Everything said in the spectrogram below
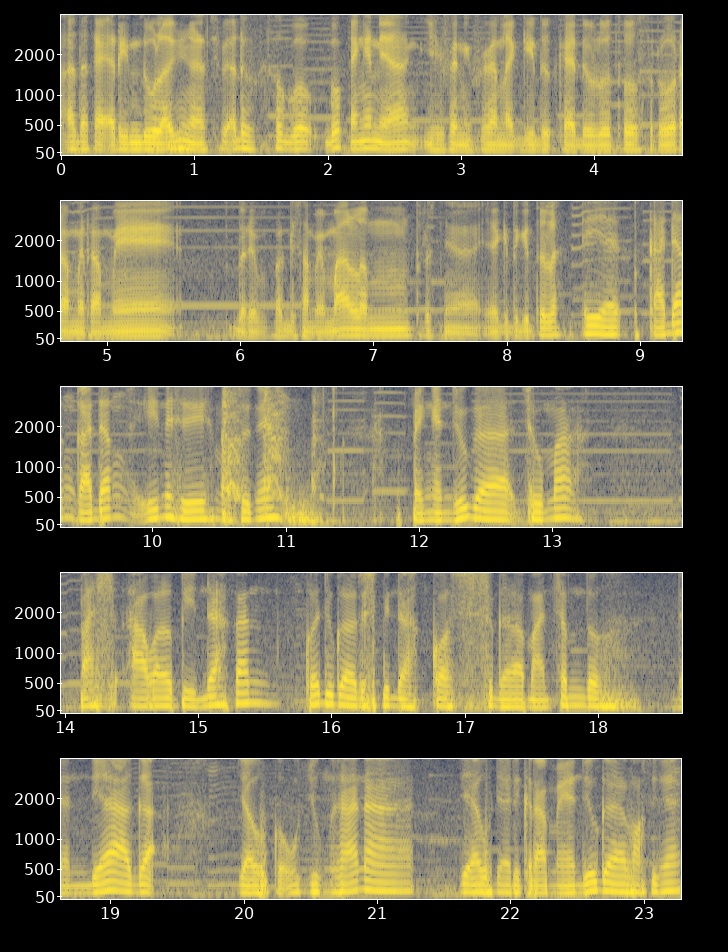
ada kayak rindu lagi nggak sih? Aduh, kok gue gue pengen ya event-event lagi kayak dulu tuh seru rame-rame dari pagi sampai malam, terusnya ya gitu-gitulah. Iya, kadang-kadang ini sih maksudnya pengen juga, cuma pas awal pindah kan gue juga harus pindah kos segala macem tuh, dan dia agak jauh ke ujung sana, jauh dari keramaian juga, maksudnya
